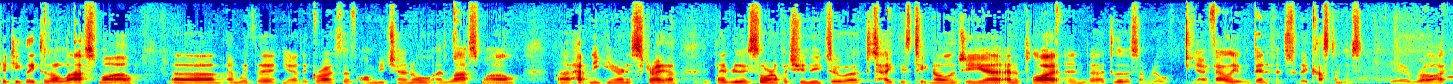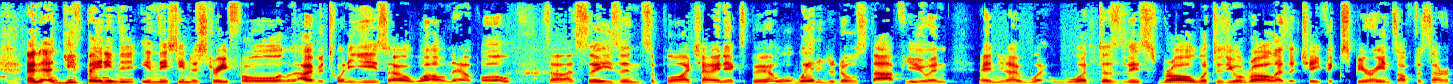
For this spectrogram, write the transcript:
particularly to the last mile um, and with the you know the growth of omnichannel and last mile uh, happening here in Australia, mm-hmm. they really saw an opportunity to uh, to take this technology uh, and apply it and uh, deliver some real you know value and benefits for their customers. Yeah, right. And and you've been in the, in this industry for over twenty years, so a while now, Paul. So a seasoned supply chain expert. Where did it all start for you? And and you know what what does this role, what does your role as a chief experience officer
